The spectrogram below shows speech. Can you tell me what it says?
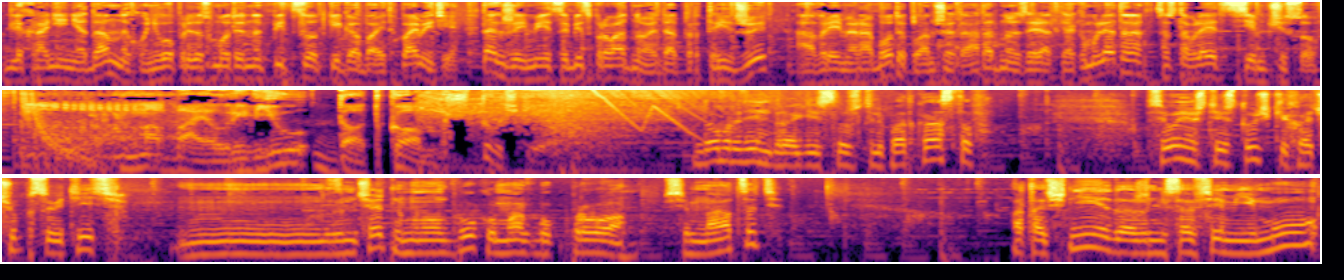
Для хранения данных у него предусмотрено 500 гигабайт памяти. Также имеется беспроводной адаптер 3G, а время работы планшета от одной зарядки аккумулятора составляет 7 часов. MobileReview.com Штучки Добрый день, дорогие слушатели подкастов. Сегодняшние штучки хочу посвятить замечательному ноутбуку MacBook Pro 17 а точнее даже не совсем ему,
